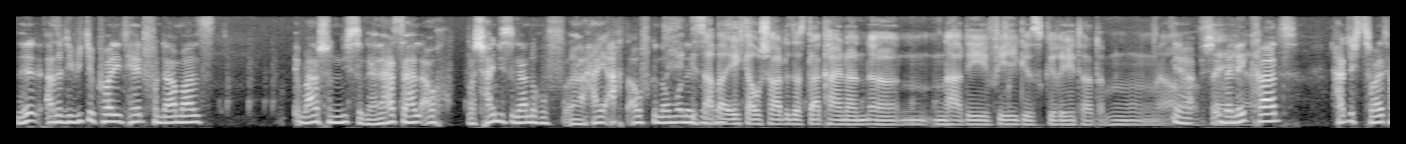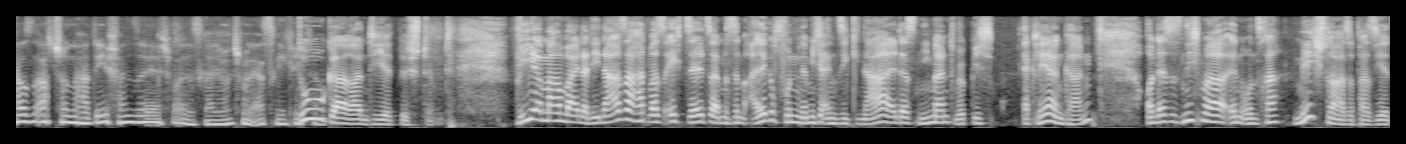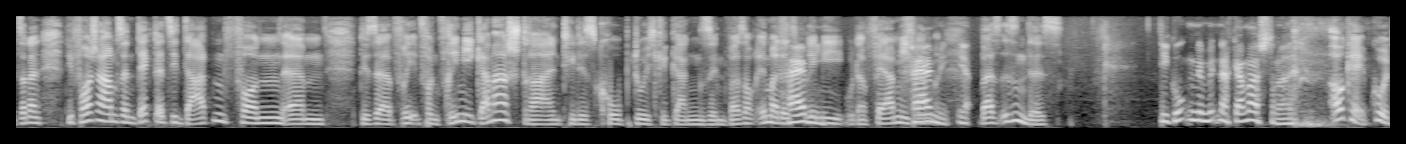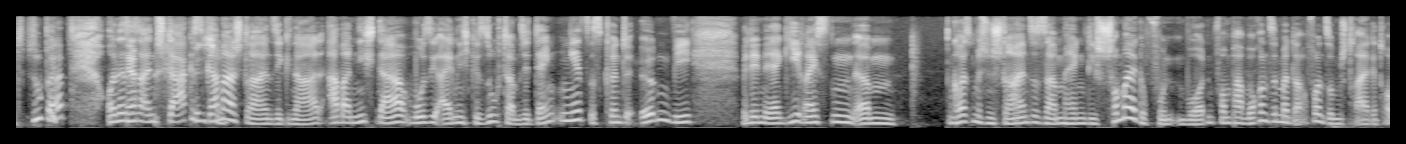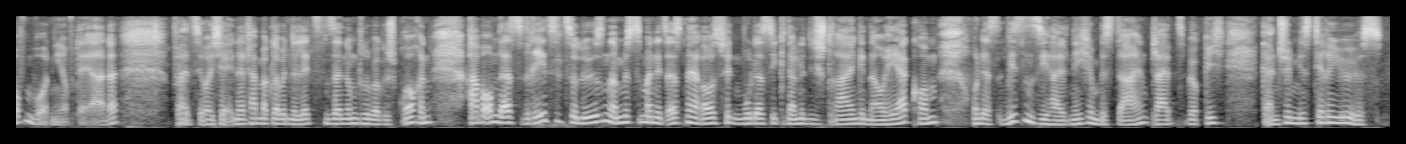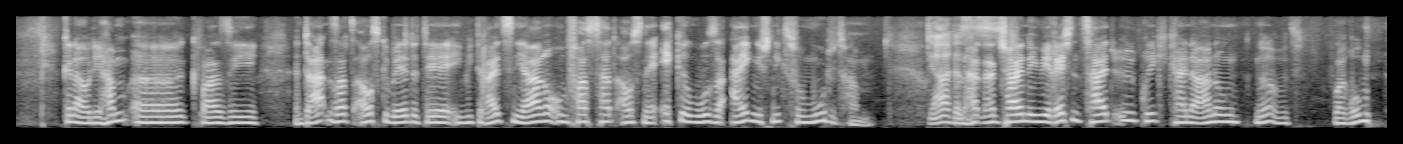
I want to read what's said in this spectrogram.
ne, also die Videoqualität von damals war schon nicht so geil. Da hast du halt auch wahrscheinlich sogar noch auf äh, High 8 aufgenommen oder Ist so. aber echt auch schade, dass da keiner ein, äh, ein HD-fähiges Gerät hat. Hm, Ja, ich sehr. überleg gerade, hatte ich 2008 schon einen HD-Fernseher? Ich weiß es gar nicht, manchmal erst gekriegt. Du hab. garantiert bestimmt. Wir machen weiter. Die NASA hat was echt Seltsames im All gefunden, nämlich ein Signal, das niemand wirklich erklären kann. Und das ist nicht mal in unserer Milchstraße passiert, sondern die Forscher haben es entdeckt, als sie Daten von ähm, dieser Fre von Fremi Gammastrahlenteleskop durchgegangen sind, was auch immer das Fermi. Fremi oder Fermi. Fermi, Gamma- ja. Was ist denn das? Die gucken damit nach Gammastrahlen. Okay, gut, super. Und es Ja, ist ein starkes. Gammastrahlensignal, aber nicht da, wo sie eigentlich gesucht haben. Sie denken jetzt, es könnte irgendwie mit den energiereichsten ähm, kosmischen Strahlen zusammenhängen, die schon mal gefunden wurden. Vor ein paar Wochen sind wir da auch von so einem Strahl getroffen worden hier auf der Erde. Falls ihr euch erinnert, haben wir, glaube ich, in der letzten Sendung drüber gesprochen. Aber um das Rätsel zu lösen, dann müsste man jetzt erstmal herausfinden, wo das Signal und die Strahlen genau herkommen. Und das wissen sie halt nicht. Und bis dahin bleibt es wirklich ganz schön mysteriös. Genau, die haben äh, quasi einen Datensatz ausgewertet, der irgendwie 13 Jahre umfasst hat, aus einer Ecke, wo sie eigentlich nichts vermutet haben. Ja, das Und ist, anscheinend irgendwie Rechenzeit übrig, keine Ahnung, ne, warum.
